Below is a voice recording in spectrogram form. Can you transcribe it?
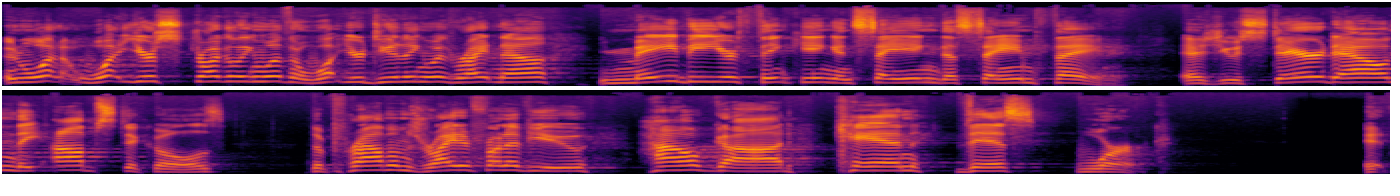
And what, what you're struggling with or what you're dealing with right now Maybe you're thinking and saying the same thing. As you stare down the obstacles, the problems right in front of you, how God can this work? It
